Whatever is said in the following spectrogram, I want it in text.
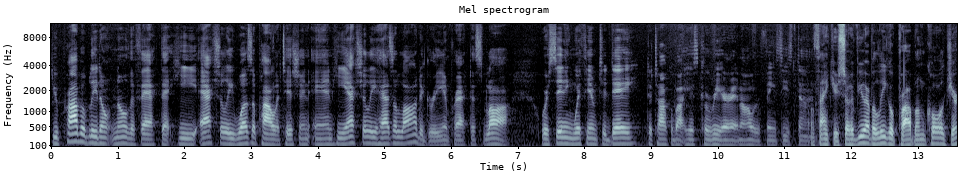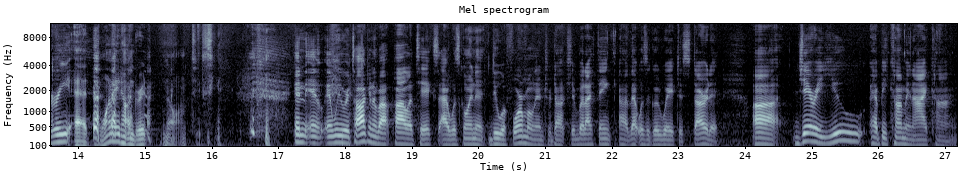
you probably don't know the fact that he actually was a politician and he actually has a law degree and practiced law. We're sitting with him today to talk about his career and all the things he's done. Well, thank you. So if you have a legal problem, call Jerry at 1-800. no, I'm teasing. and, and, and, we were talking about politics. I was going to do a formal introduction, but I think uh, that was a good way to start it. Uh, Jerry, you have become an icon,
